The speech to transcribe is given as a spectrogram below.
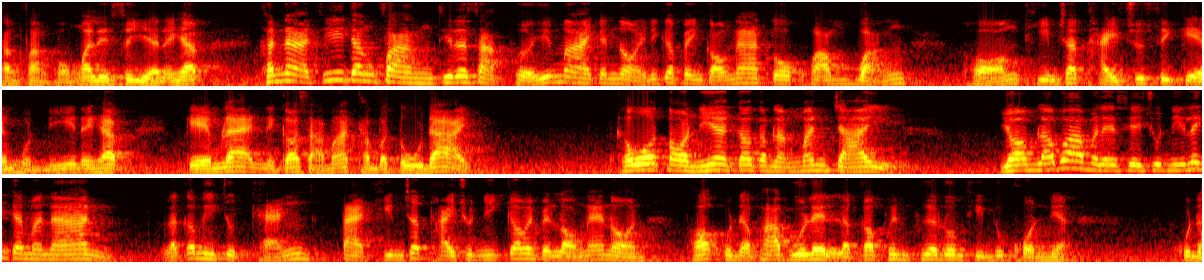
ทางฝั่งของมาเลเซียนะครับขณะที่ทางฝั่งธีรศักดิ์เผยหิมายกันหน่อย นี่ก็เป็นกองหน้าตัวความหวังของทีมชาติไทยชุดซีเกมหนนี้นะครับ เกมแรกเนี่ยก็สามารถทำประตูได้เขาว่าตอนนี้ก็กำลังมั่นใจ ยอมรับว่ามาเลเซียชุดนี้เล่นกันมานาน แล้วก็มีจุดแข็งแต่ทีมชาติไทยชุดนี้ก็ไม่เป็นรองแน่นอน เพราะคุณภาพผู้เล่นแล้วก็เพื่อนๆร่วมทีมทุกคนเนี่ยคุณ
